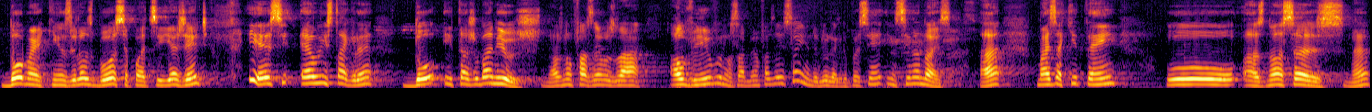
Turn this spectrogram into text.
Do Marquinhos Vilas Boas, você pode seguir a gente. E esse é o Instagram do Itajuba News. Nós não fazemos lá ao vivo, não sabemos fazer isso ainda, viu, Legra? Depois você ensina nós. Tá? Mas aqui tem o, as nossas. Né,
